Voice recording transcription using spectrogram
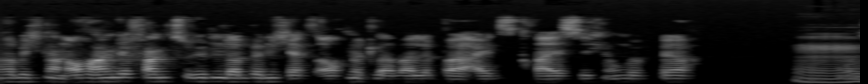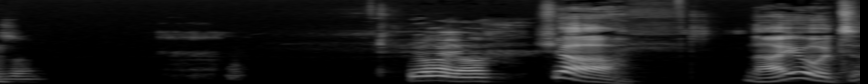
habe ich dann auch angefangen zu üben, da bin ich jetzt auch mittlerweile bei 1,30 ungefähr. Mhm. Also. Ja, ja. Ja, na gut.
